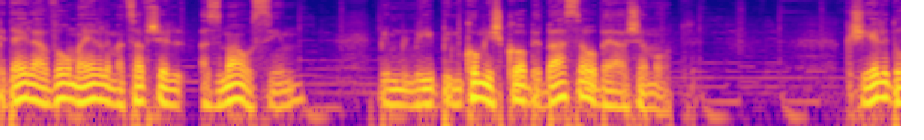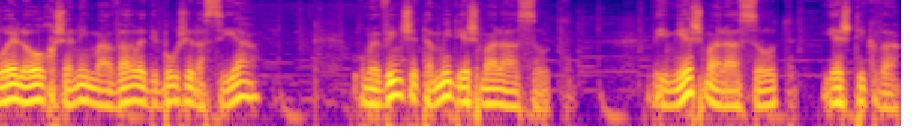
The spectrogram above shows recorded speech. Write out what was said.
כדאי לעבור מהר למצב של אז מה עושים, במקום לשקוע בבאסה או בהאשמות. כשילד רואה לאורך שנים מעבר לדיבור של עשייה, הוא מבין שתמיד יש מה לעשות. ואם יש מה לעשות, יש תקווה.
